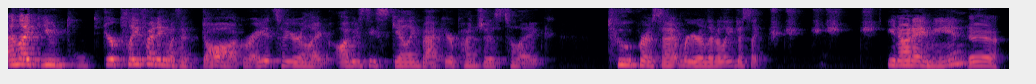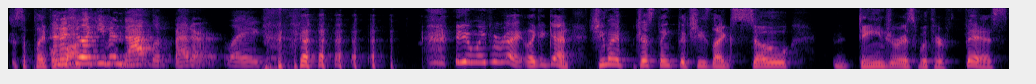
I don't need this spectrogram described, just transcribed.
and like you you're play fighting with a dog right? So you're like obviously scaling back your punches to like 2% where you're literally just like you know what i mean? Yeah, yeah. just a playful and i feel like even that looked better like you might be right. Like again she might just think that she's like so dangerous with her fists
